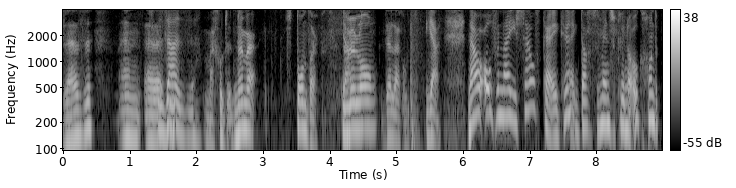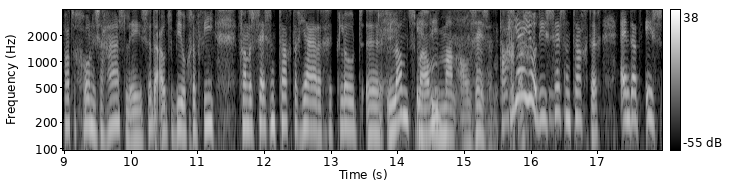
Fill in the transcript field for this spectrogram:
Zaze. En, eh, Zaze. Maar goed, het nummer stond er. Ja. Le long de la route. Ja, nou over naar jezelf kijken. Ik dacht, mensen kunnen ook gewoon de Patagonische Haas lezen. De autobiografie van de 86-jarige Claude eh, Landsman. Is die man al 86? Ja joh, die is 86. En dat is,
